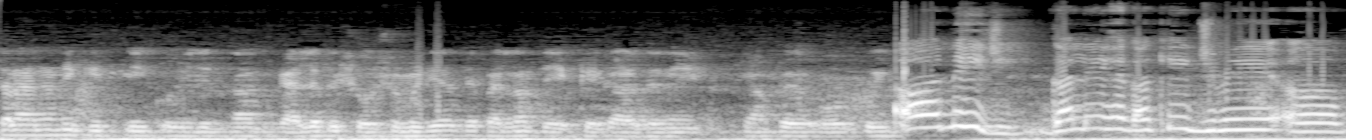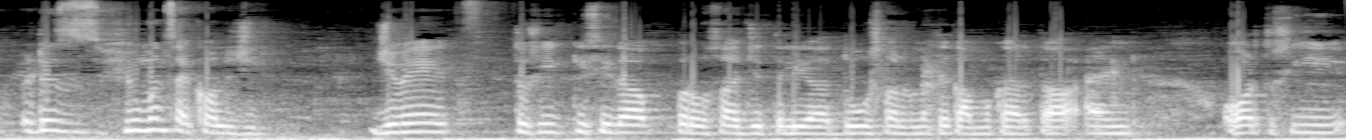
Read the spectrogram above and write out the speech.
ਤਰ੍ਹਾਂ ਇਹਨਾਂ ਨੇ ਕੀਤੀ? ਕੋਈ ਜਿੱਦਾਂ ਲਓ ਵੀ ਸੋਸ਼ਲ ਮੀਡੀਆ ਤੇ ਪਹਿਲਾਂ ਦੇਖ ਕੇ ਕਰਦੇ ਨੇ ਜਾਂ ਫਿਰ ਹੋਰ ਕੋਈ? ਅ, ਨਹੀਂ ਜੀ ਗੱਲ ਇਹ ਹੈਗਾ ਕਿ ਜਿਵੇਂ ਇਟ ਇਜ਼ ਹਿਊਮਨ ਸਾਈਕੋਲੋਜੀ ਜਿਵੇਂ ਤੁਸੀਂ ਕਿਸੇ ਦਾ ਭਰੋਸਾ ਜਿੱਤ ਲਿਆ 2 ਸਾਲ ਉਹਨਾਂ ਤੇ ਕੰਮ ਕਰਤਾ ਐਂਡ ਔਰ ਤੁਸੀਂ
